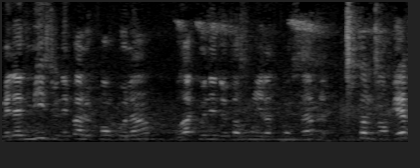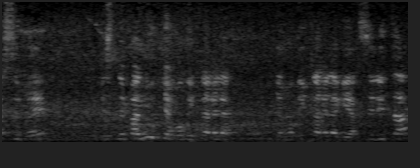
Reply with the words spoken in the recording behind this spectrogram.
Mais l'ennemi, ce n'est pas le pangolin, braconné de façon irresponsable. Nous sommes en guerre, c'est vrai, mais ce n'est pas nous qui avons déclaré la guerre, c'est l'État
